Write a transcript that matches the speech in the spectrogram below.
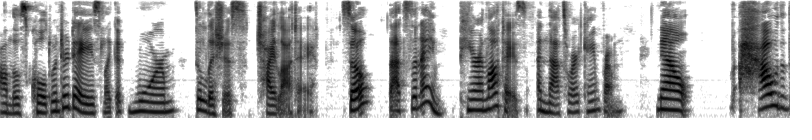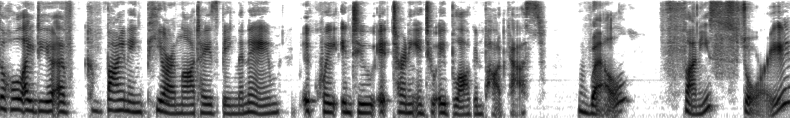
on those cold winter days like a warm, delicious chai latte. So that's the name, PR and Lattes, and that's where it came from. Now, how did the whole idea of combining PR and Lattes being the name equate into it turning into a blog and podcast? Well, funny story.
